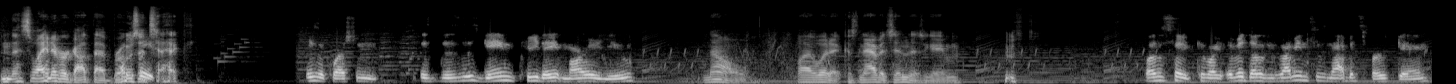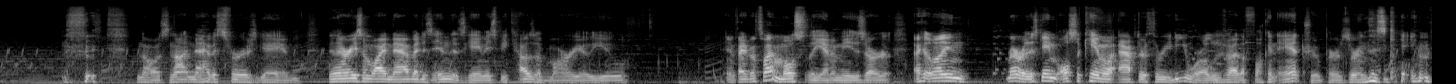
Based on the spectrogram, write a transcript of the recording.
And that's why I never got that bros Wait. attack. Here's a question: Is does this game predate Mario U? No. Why would it? Because Nabbit's in this game. Let's say because like if it doesn't, does that mean this is Nabbit's first game? no, it's not Nabbit's first game. The only reason why Nabbit is in this game is because of Mario U. In fact, that's why most of the enemies are. I mean, remember this game also came out after 3D World, which is why the fucking Ant Troopers are in this game.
